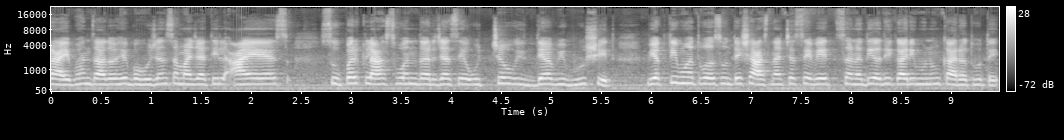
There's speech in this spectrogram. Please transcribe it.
रायभान जाधव हे बहुजन समाजातील I A S super class one दर्जाचे उच्च विद्याविभूषित व्यक्तिमत्व असून ते शासनाच्या सेवेत सनदी अधिकारी म्हणून कार्यरत होते.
